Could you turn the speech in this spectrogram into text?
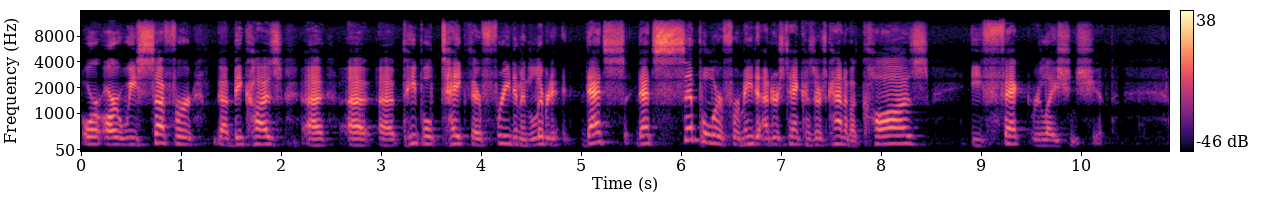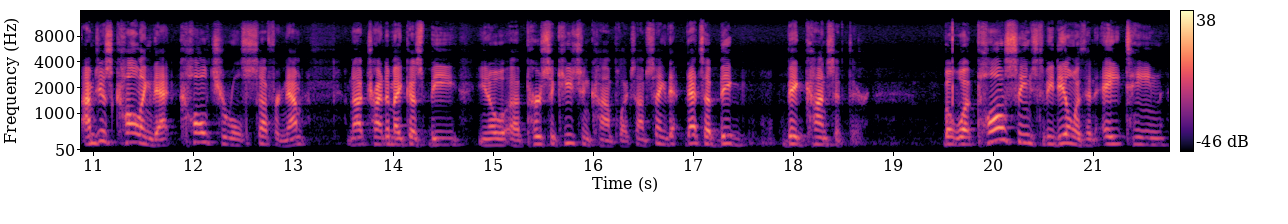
or, or we suffer uh, because uh, uh, uh, people take their freedom and liberty. That's, that's simpler for me to understand because there's kind of a cause effect relationship. I'm just calling that cultural suffering. Now, I'm, I'm not trying to make us be, you know, a persecution complex. I'm saying that that's a big, big concept there. But what Paul seems to be dealing with in 18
